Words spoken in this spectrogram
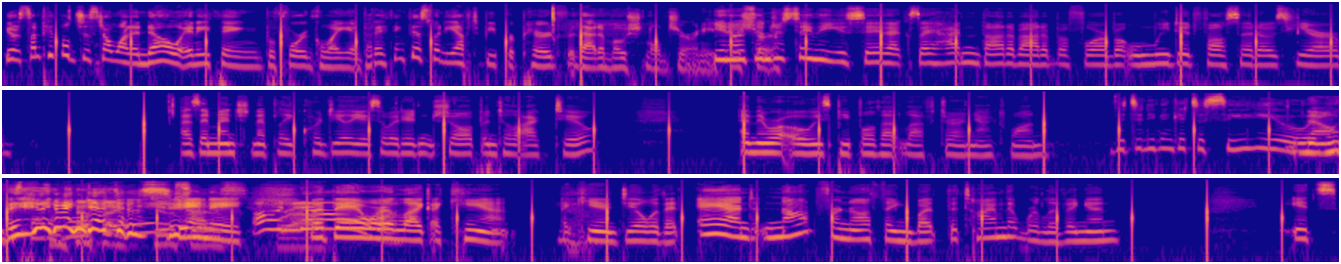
you know, some people just don't want to know anything before going in, but I think this one you have to be prepared for that emotional journey. You know, it's sure. interesting that you say that because I hadn't thought about it before. But when we did falsettos here, as I mentioned, I played Cordelia, so I didn't show up until Act Two, and there were always people that left during Act One. They didn't even get to see you. No, they didn't even get to see me. Oh, no. But they were like, I can't, I can't deal with it. And not for nothing, but the time that we're living in, it's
